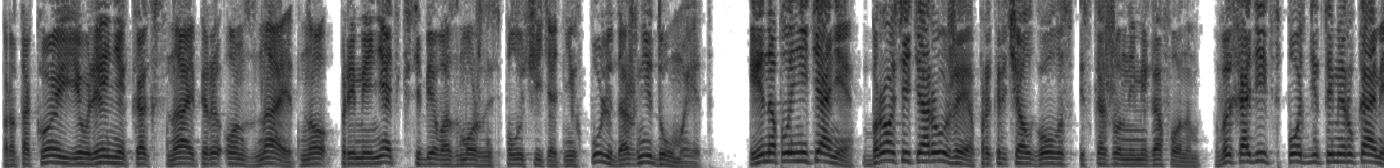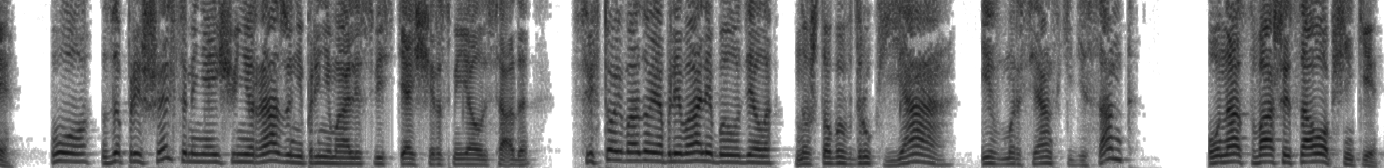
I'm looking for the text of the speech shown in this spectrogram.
Про такое явление, как снайперы, он знает, но применять к себе возможность получить от них пулю даже не думает. «Инопланетяне, бросить оружие!» — прокричал голос, искаженный мегафоном. «Выходить с поднятыми руками!» «О, за пришельца меня еще ни разу не принимали», — свистяще рассмеялась Ада. «Святой водой обливали, было дело, но чтобы вдруг я и в марсианский десант...» «У нас ваши сообщники.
